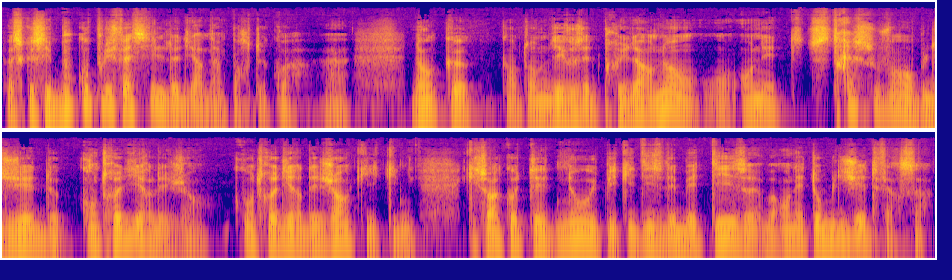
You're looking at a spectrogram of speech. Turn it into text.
Parce que c'est beaucoup plus facile de dire n'importe quoi. Hein. Donc, euh, quand on me dit vous êtes prudent, non, on est très souvent obligé de contredire les gens contredire des gens qui, qui, sont à côté de nous et puis qui disent des bêtises, on est obligé de faire ça.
